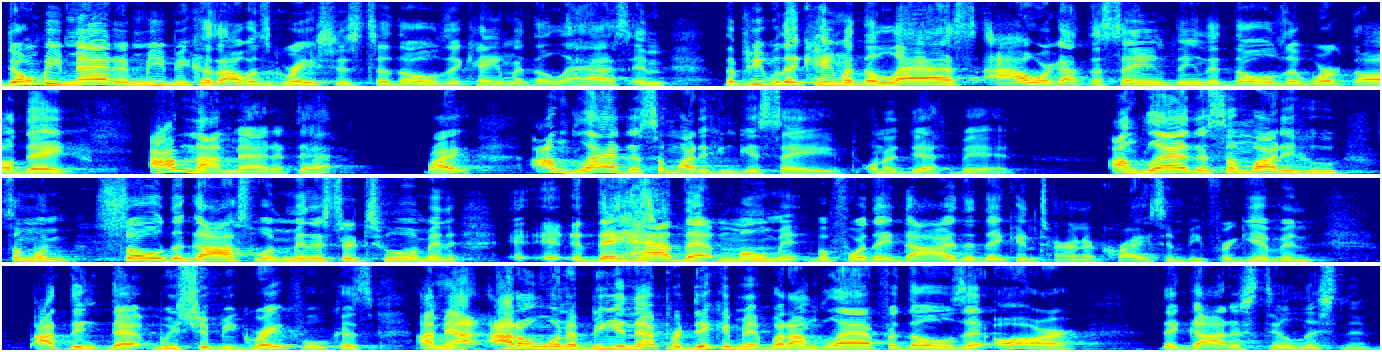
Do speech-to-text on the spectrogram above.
don't be mad at me because I was gracious to those that came at the last. And the people that came at the last hour got the same thing that those that worked all day. I'm not mad at that right? I'm glad that somebody can get saved on a deathbed. I'm glad that somebody who someone sold the gospel and ministered to them, and if they have that moment before they die that they can turn to Christ and be forgiven. I think that we should be grateful because I mean I, I don't want to be in that predicament, but I'm glad for those that are that God is still listening.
